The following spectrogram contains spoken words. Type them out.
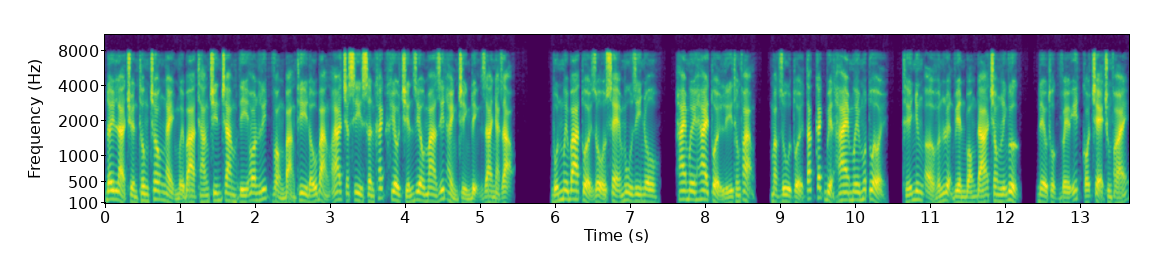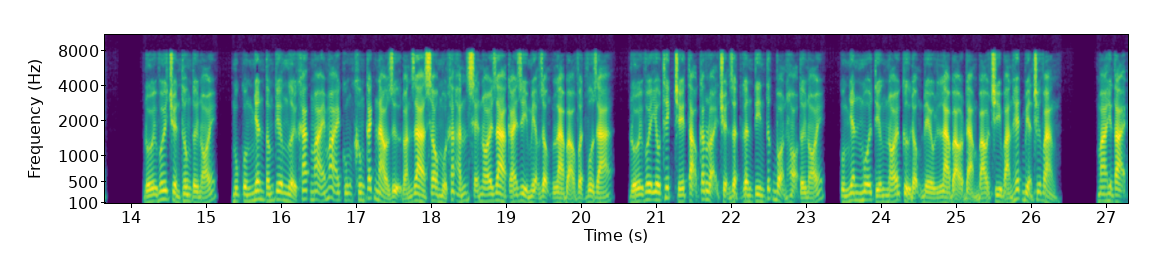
Đây là truyền thông cho ngày 13 tháng 9 trang tí onlit vòng bảng thi đấu bảng A Chelsea sân khách khiêu chiến Real Madrid hành trình định ra nhạc dạo. 43 tuổi rổ sẽ muzino 22 tuổi Lý Thống Phạm, mặc dù tuổi tác cách biệt 21 tuổi, thế nhưng ở huấn luyện viên bóng đá trong lĩnh vực đều thuộc về ít có trẻ trung phái. Đối với truyền thông tới nói, mục cùng nhân tấm kia người khác mãi mãi cũng không cách nào dự đoán ra sau một khắc hắn sẽ nói ra cái gì miệng rộng là bảo vật vô giá. Đối với yêu thích chế tạo các loại chuyện giật gân tin tức bọn họ tới nói, cùng nhân mỗi tiếng nói cử động đều là bảo đảm báo chi bán hết biển chữ vàng. Mà hiện tại,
